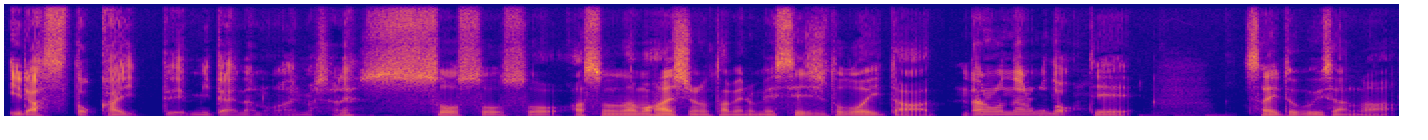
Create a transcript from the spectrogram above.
イラスト描いてみたいなのがありましたね。そうそうそう。明日の生配信のためのメッセージ届いたなるほど、なるほど。って、斎藤 V さんが、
